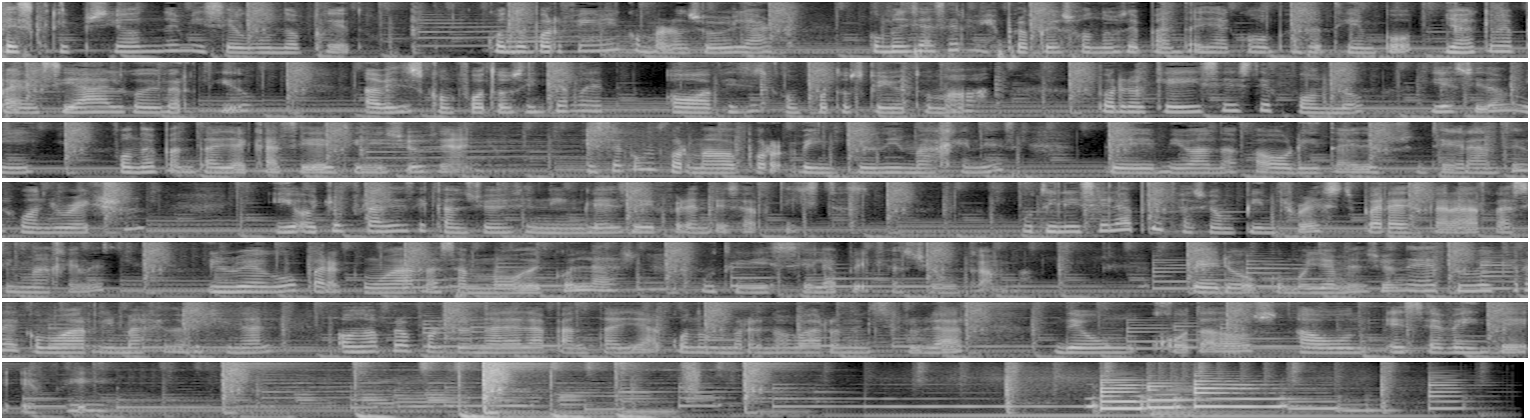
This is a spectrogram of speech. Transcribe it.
Descripción de mi segundo objeto. Cuando por fin me compraron celular, comencé a hacer mis propios fondos de pantalla como pasatiempo, ya que me parecía algo divertido, a veces con fotos de internet o a veces con fotos que yo tomaba, por lo que hice este fondo y ha sido mi fondo de pantalla casi desde inicios de año. Está conformado por 21 imágenes de mi banda favorita y de sus integrantes, One Direction, y 8 frases de canciones en inglés de diferentes artistas. Utilicé la aplicación Pinterest para descargar las imágenes y luego para acomodarlas a modo de collage utilicé la aplicación Canva. Pero como ya mencioné, tuve que reacomodar la imagen original a una proporcional a la pantalla cuando me renovaron el celular de un J2 a un S20 FE.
